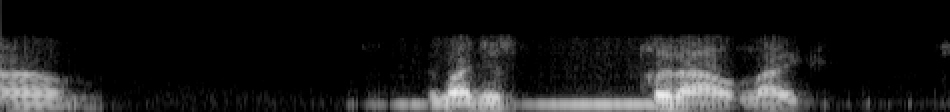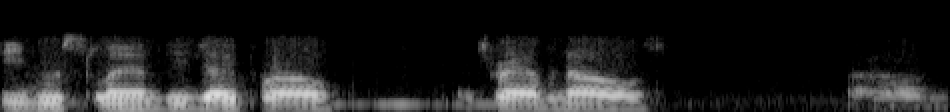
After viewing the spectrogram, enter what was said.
um, if I just put out like Hebrew Slim, DJ Pro, and Trev knows. Um,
